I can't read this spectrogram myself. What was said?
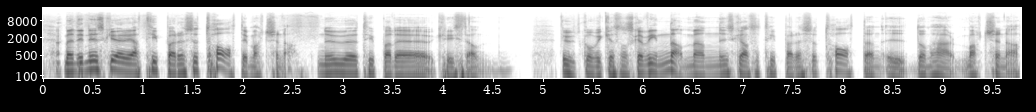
men det ni ska göra är att tippa resultat i matcherna. Nu eh, tippade Christian utgång vilka som ska vinna, men ni ska alltså tippa resultaten i de här matcherna.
